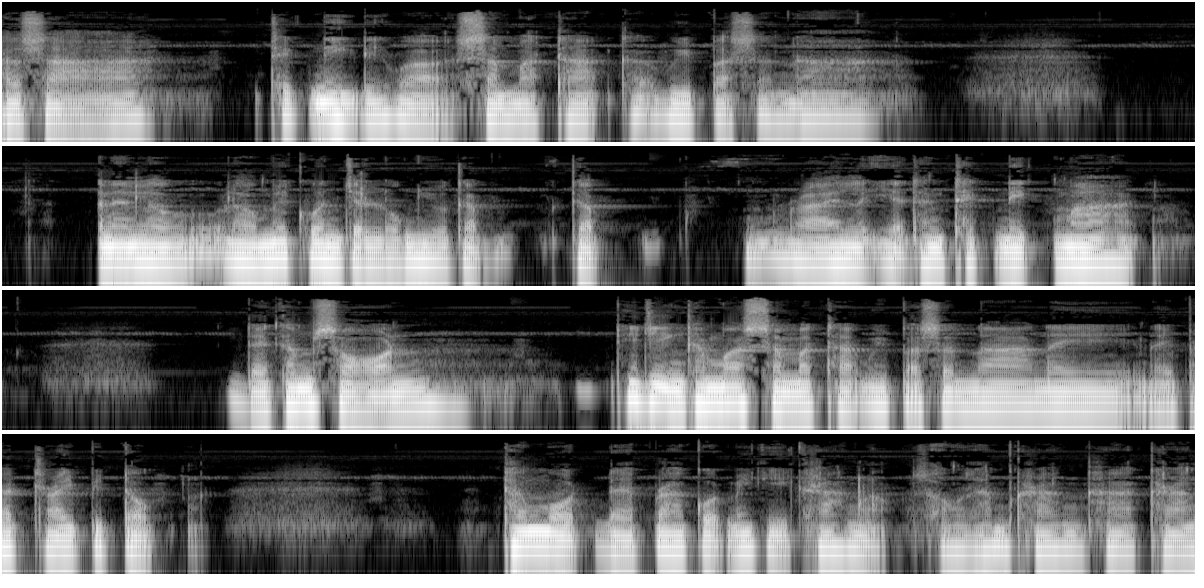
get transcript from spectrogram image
ภาษาเทคนิคเรียกว่า สมถะกับวิปัสสนาอันนั้นเราเราไม่ควรจะหลงอยู่กับกับรายละเอียดทางเทคนิคมาก แต่คำสอนที่จริงคำว่าสมถวิปัสสนาในในพระไตรปิฎกทั้งหมดแต่ปรากฏไม่กี่ครั้งหรอกสองสามครั้งห้าครั้ง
